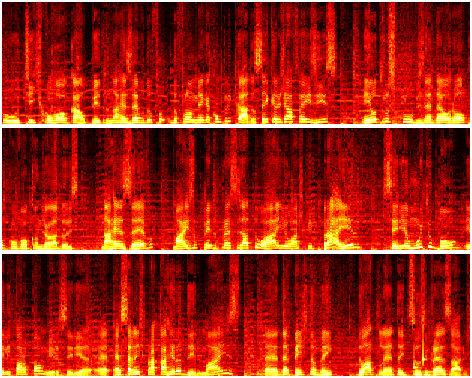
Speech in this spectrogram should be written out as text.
o Tite convocar o Pedro na reserva do, do Flamengo é complicado. Eu sei que ele já fez isso em outros clubes né, da Europa, convocando jogadores na reserva, mas o Pedro precisa atuar e eu acho que para ele seria muito bom ele ir para o Palmeiras. Seria é, excelente para a carreira dele, mas é, depende também do atleta e de seus empresários.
